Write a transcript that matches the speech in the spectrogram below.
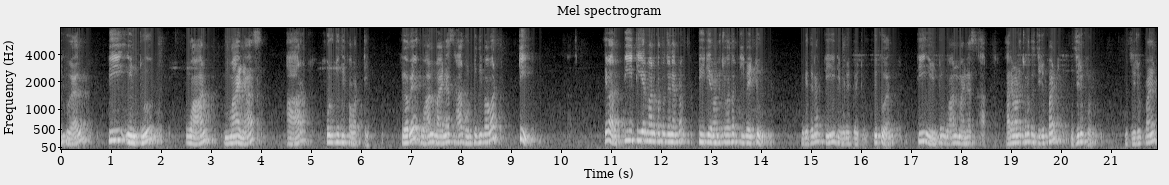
equal P into one minus R whole to the power T কী হবে? One minus R whole to the power T এবার পি টি এর মান কত জানি আমরা? পি টি এর মান হচ্ছে কত? টি বাই টু লিখে দিলাম P divided by two equal P into one minus R R এর মান হচ্ছে কত? Zero point zero four zero point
